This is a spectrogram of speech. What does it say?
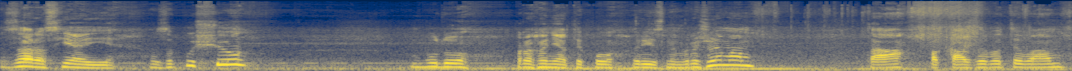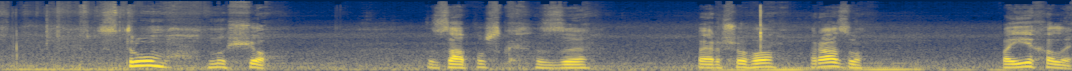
Зараз я її запущу, буду проганяти по різним режимам та показувати вам струм. Ну що, запуск з першого разу. Поїхали.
